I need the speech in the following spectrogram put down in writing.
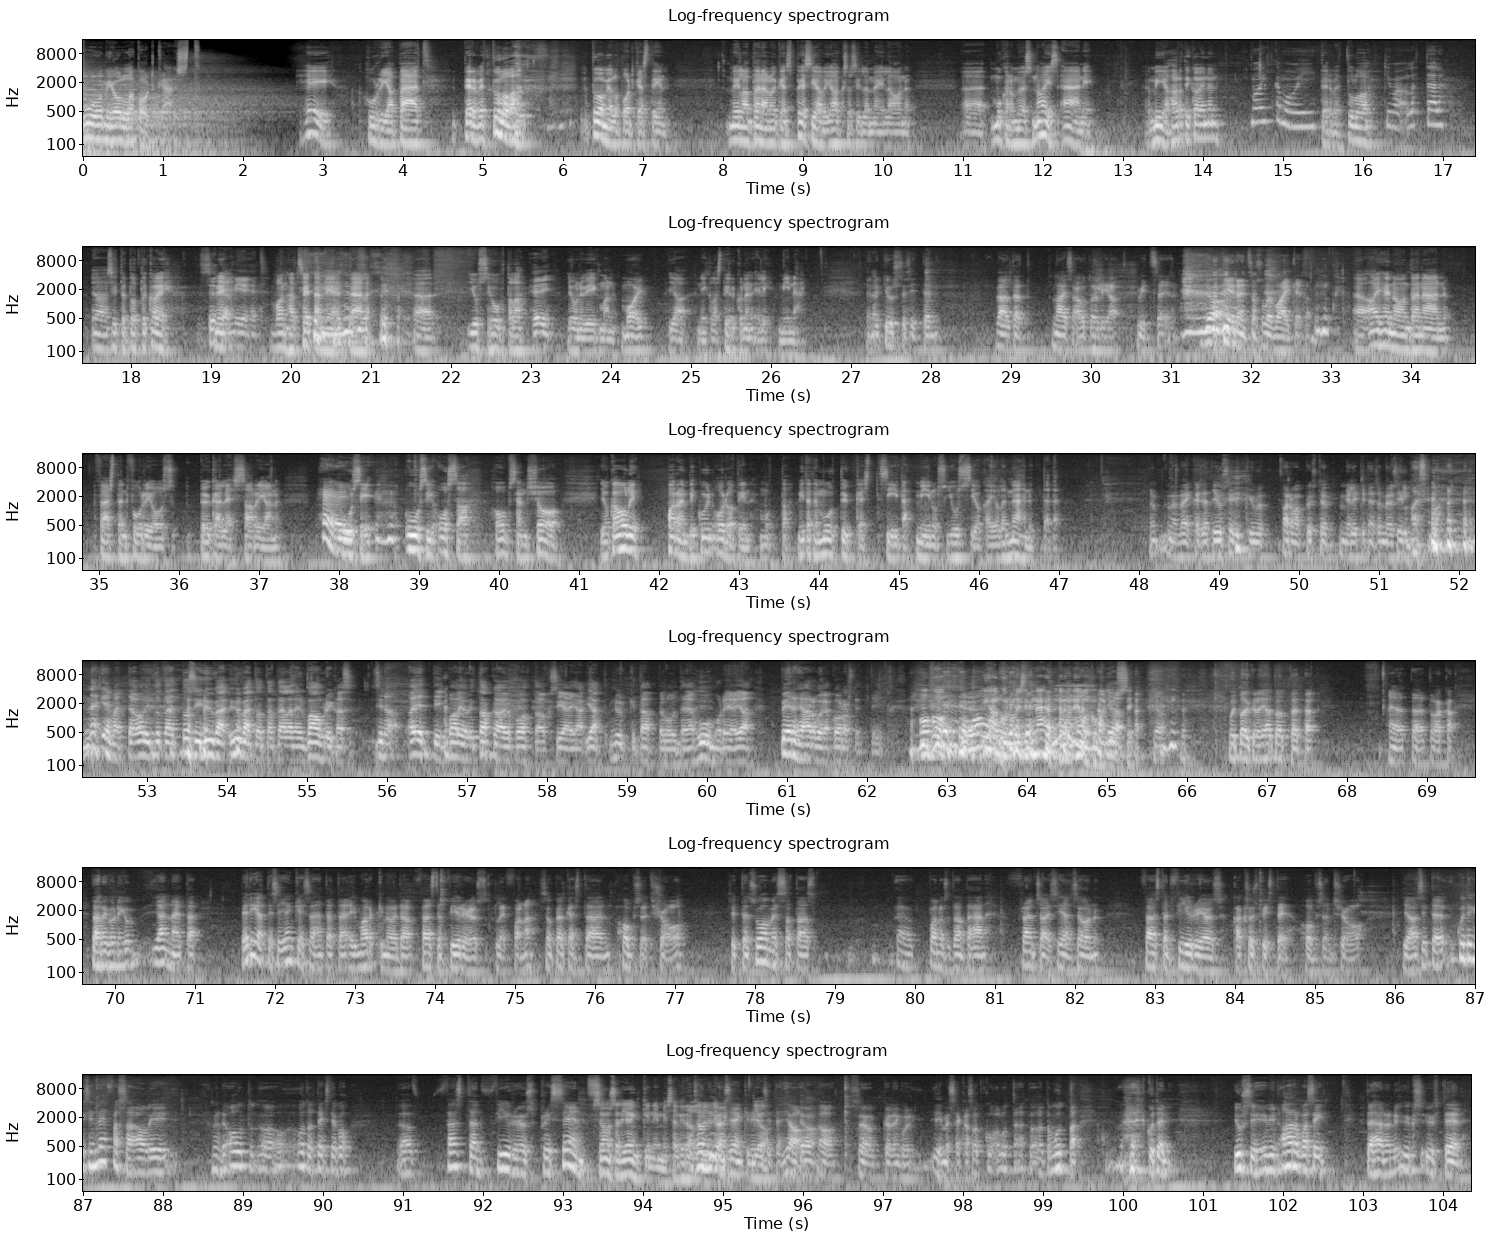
Tuomiolla podcast. Hei, hurjapäät. Tervetuloa Tuomiolla podcastiin. Meillä on tänään oikein spesiaalijakso, sillä meillä on äh, mukana myös naisääni Mia Hartikainen. Moikka moi. Tervetuloa. Kiva olla täällä. Ja sitten totta kai Setämiehet. me vanhat setämiehet täällä. Äh, Jussi Huhtala, Hei. Jouni Viikman Moi. ja Niklas Tirkkonen eli minä. Ja nyt Jussi sitten vältät naisautoilija vitsejä. Joo. Tiedän, että se on sulle vaikeaa. Aiheena on tänään Fast and Furious Pökäle-sarjan Hei! uusi, uusi osa, Hobbs and Shaw, joka oli parempi kuin odotin, mutta mitä te muut tykkäsitte siitä, miinus Jussi, joka ei ole nähnyt tätä? No, mä veikkaisin, että Jussi kyllä varmaan pystyy mielipiteensä myös ilmaisemaan. Näkemättä oli tota, tosi hyvä, hyvä tota, tällainen vauhdikas. Siinä ajettiin paljon oli takaa jo kohtauksia ja, ja nyrkkitappeluita ja huumoria ja perhearvoja korostettiin. Oho, ihan kun olisit nähnyt tämän elokuvan, Jussi. Mutta on kyllä ihan totta, että, että, että vaikka tämä on niin kuin, niin kuin jännä, että periaatteessa Jenkeissähän tätä ei markkinoida Fast and Furious-leffana. Se on pelkästään Hobbs and Shaw. Sitten Suomessa taas äh, panostetaan tähän franchiseen, se on Fast and Furious kaksoispiste Hobbs and Shaw. Ja sitten kuitenkin siinä leffassa oli semmoinen outo, outo teksti, äh, Fast and Furious Presents Se on se Jenkki-nimi, se se virallinen on nimi. nykyään se jenkin Joo. sitten. Joo, Joo. joo. joo, se on kyllä niin kuin ihmesekasotku ollut tämä tuotanto. Mutta kuten Jussi hyvin arvasi, tähän on yksi yhteen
